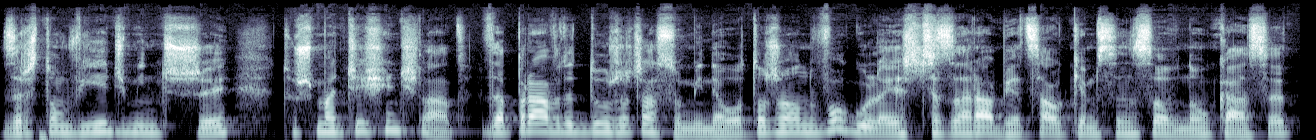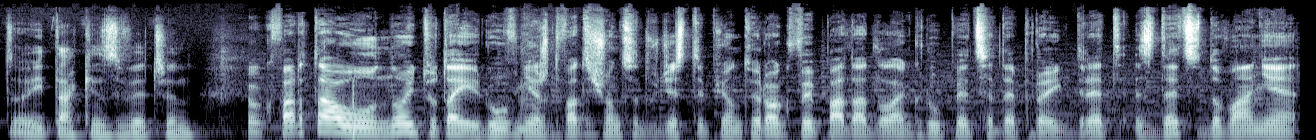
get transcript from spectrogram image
zresztą Wiedźmin 3 to już ma 10 lat. Naprawdę dużo czasu minęło. To, że on w ogóle jeszcze zarabia całkiem sensowną kasę, to i tak jest wyczyn. kwartału. No i tutaj również 2025 rok wypada dla grupy CD Projekt Red zdecydowanie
